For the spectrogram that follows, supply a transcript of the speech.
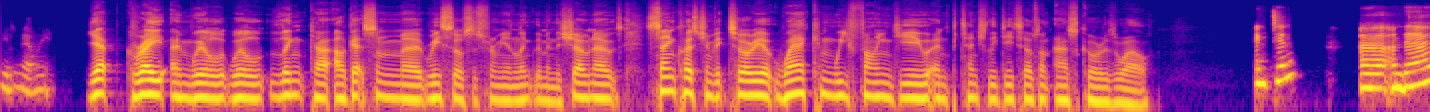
email me. Yep, great, and we'll we'll link. Uh, I'll get some uh, resources from you and link them in the show notes. Same question, Victoria. Where can we find you and potentially details on ASCOR as well? LinkedIn. Uh, I'm there.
